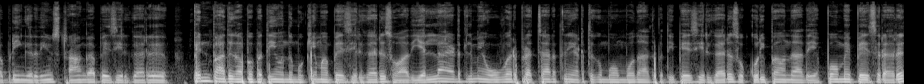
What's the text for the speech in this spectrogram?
அப்படிங்கிறதையும் ஸ்ட்ராங்காக பேசியிருக்காரு. பெண் பாதுகாப்பை பற்றியும் வந்து முக்கியமாக பேசியிருக்காரு. ஸோ அது எல்லா இடத்துலையுமே ஒவ்வொரு பிரச்சாரத்தையும் இடத்துக்கு போகும்போது அதை பற்றி பேசியிருக்காரு. ஸோ குறிப்பாக வந்து அதை எப்போவுமே பேசுகிறாரு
